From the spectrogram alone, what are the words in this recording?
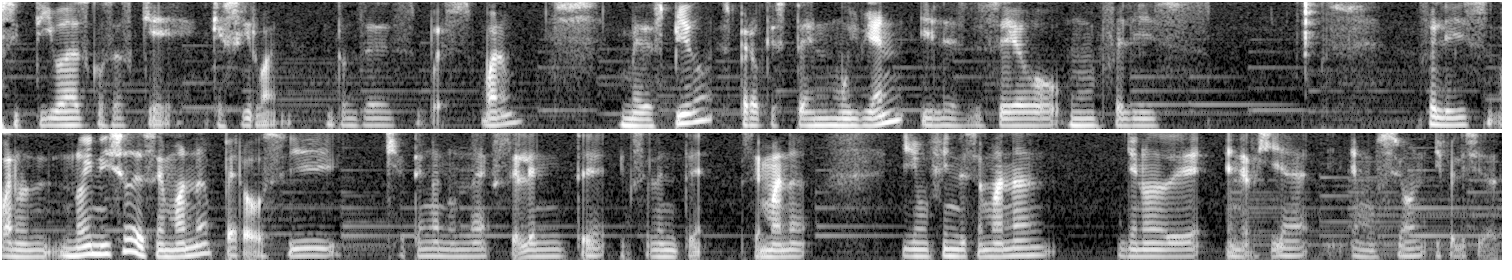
positivas, cosas que, que sirvan. Entonces, pues bueno, me despido, espero que estén muy bien y les deseo un feliz, feliz, bueno, no inicio de semana, pero sí que tengan una excelente, excelente semana y un fin de semana lleno de energía, emoción y felicidad.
